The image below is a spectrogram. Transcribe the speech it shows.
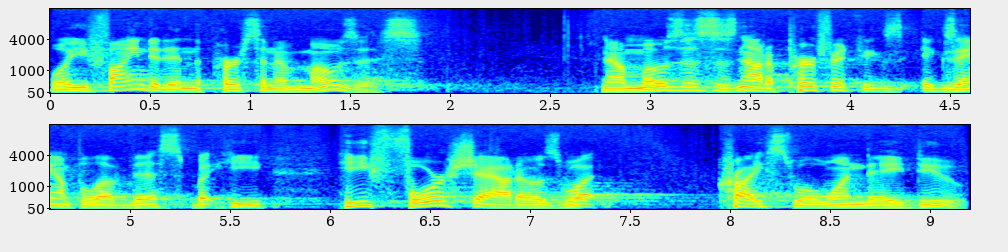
Well, you find it in the person of Moses. Now, Moses is not a perfect ex- example of this, but he, he foreshadows what Christ will one day do.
